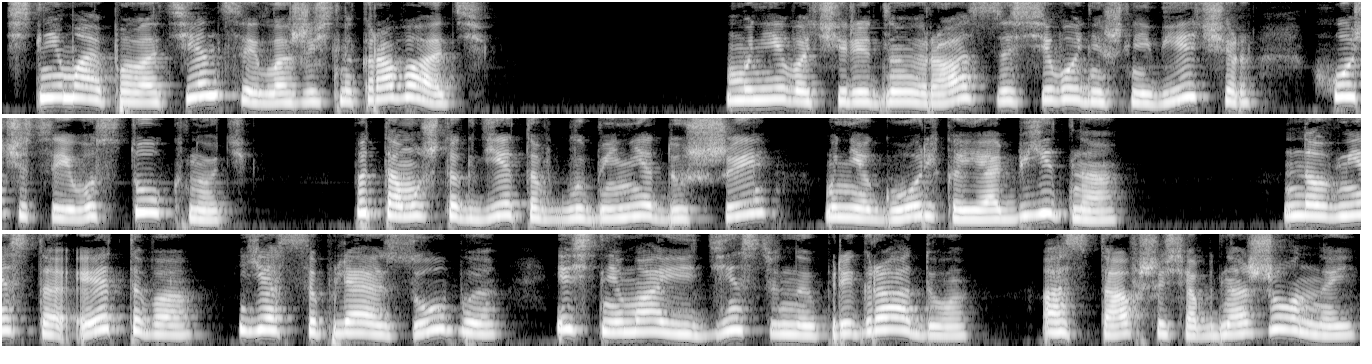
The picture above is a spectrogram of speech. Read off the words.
«Снимай полотенце и ложись на кровать». Мне в очередной раз за сегодняшний вечер хочется его стукнуть, потому что где-то в глубине души мне горько и обидно. Но вместо этого я сцепляю зубы и снимаю единственную преграду, оставшись обнаженной.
